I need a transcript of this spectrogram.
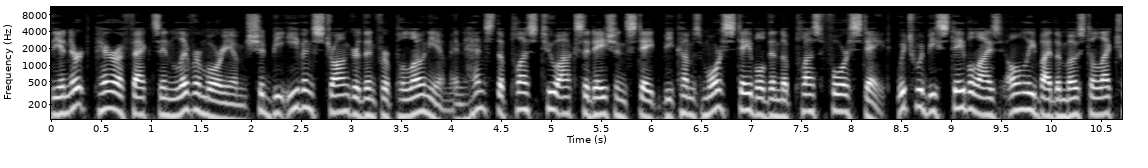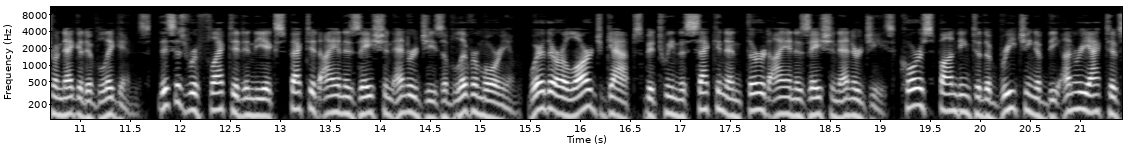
The inert pair effects in livermorium should be even stronger than for polonium and hence the plus 2 oxidation state becomes more stable than the plus 4 state, which would be stabilized only by the most electronegative ligands. This is reflected in the expected ionization energies of livermorium, where there are large gaps between the second and third ionization ionization energies corresponding to the breaching of the unreactive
